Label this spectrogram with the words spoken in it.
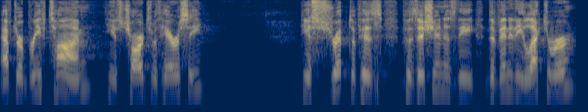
After a brief time, he is charged with heresy. He is stripped of his position as the divinity lecturer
